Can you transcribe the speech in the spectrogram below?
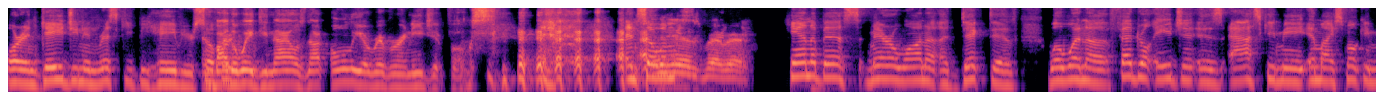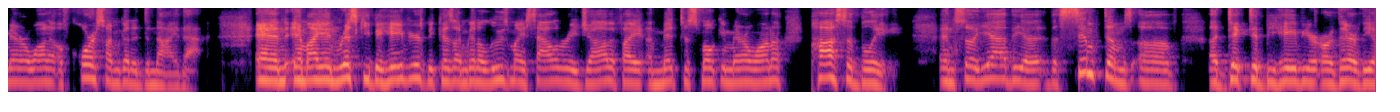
or engaging in risky behavior. So, and by for, the way, denial is not only a river in Egypt, folks. and so, when it we, is very, very cannabis, marijuana addictive. Well, when a federal agent is asking me, Am I smoking marijuana? Of course, I'm going to deny that. And am I in risky behaviors because I'm going to lose my salary job if I admit to smoking marijuana? Possibly. And so, yeah, the uh, the symptoms of addictive behavior are there. The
